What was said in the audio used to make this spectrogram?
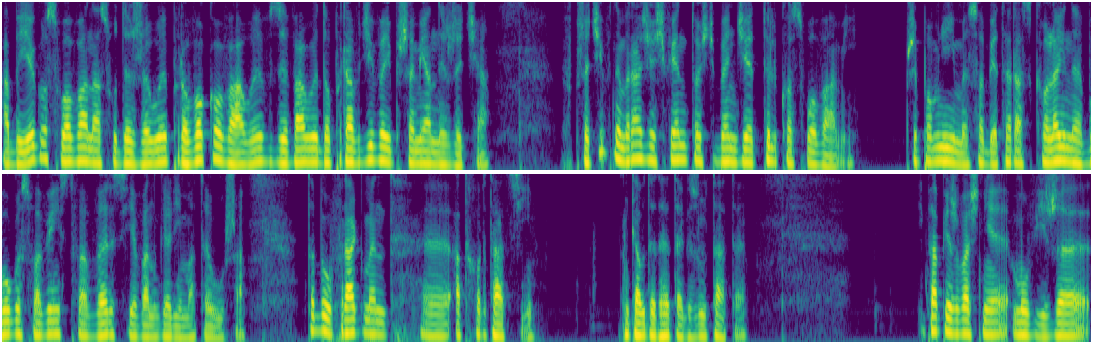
aby Jego słowa nas uderzyły, prowokowały, wzywały do prawdziwej przemiany życia. W przeciwnym razie świętość będzie tylko słowami. Przypomnijmy sobie teraz kolejne błogosławieństwa w wersji Ewangelii Mateusza. To był fragment e, adhortacji Gaudete et Exultate. I papież właśnie mówi, że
